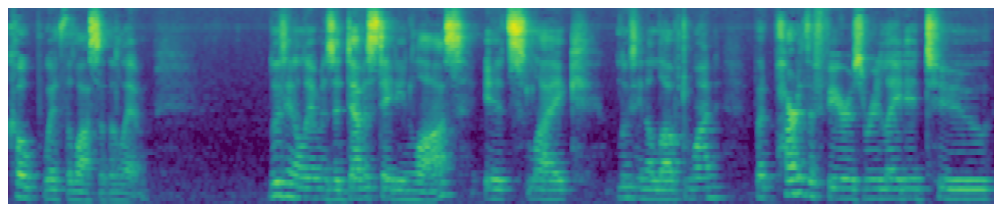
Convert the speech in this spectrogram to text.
cope with the loss of the limb. Losing a limb is a devastating loss. It's like losing a loved one, but part of the fear is related to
